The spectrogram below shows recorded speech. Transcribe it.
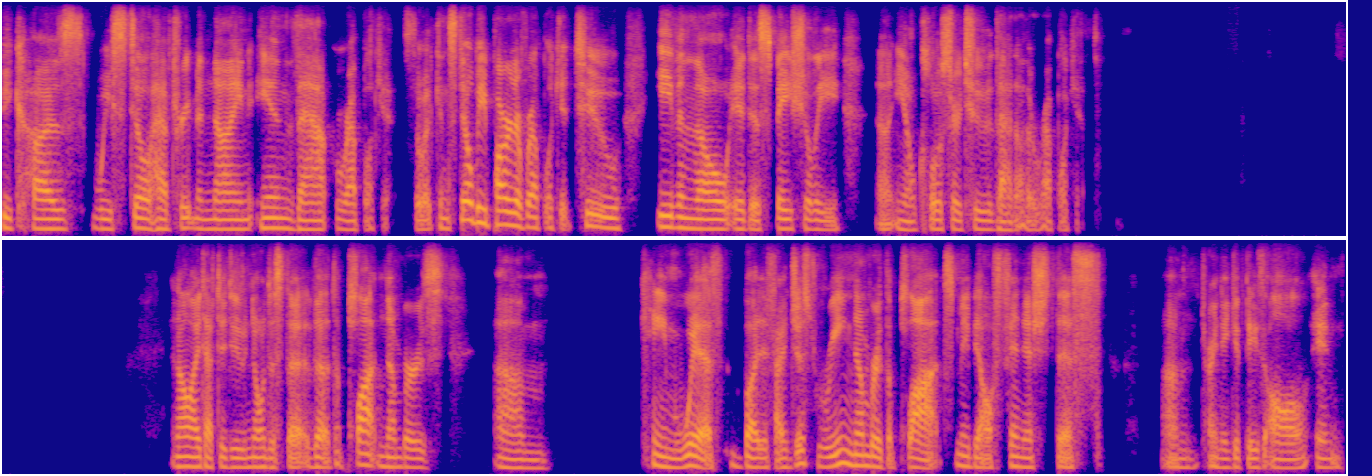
because we still have treatment nine in that replicate. So it can still be part of replicate two, even though it is spatially, uh, you know, closer to that other replicate. And all I'd have to do, notice the, the, the plot numbers um, came with, but if I just renumber the plots, maybe I'll finish this. I'm trying to get these all in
